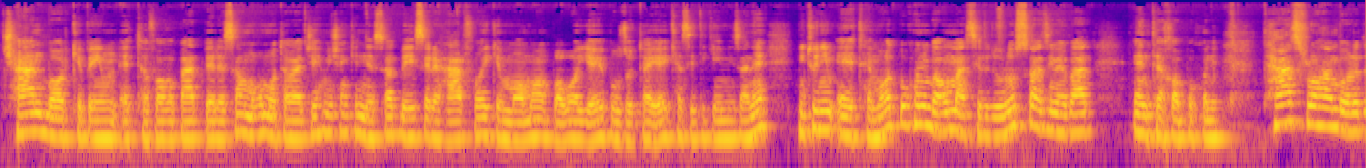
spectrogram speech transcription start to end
چند بار که به اون اتفاق بد برسن موقع متوجه میشن که نسبت به سری حرفهایی که ماما بابا یا بزرگتر یا کسی دیگه می‌زنه می‌تونیم اعتماد بکنیم و اون مسیر درست رو از بعد انتخاب بکنیم. ترس رو هم وارد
